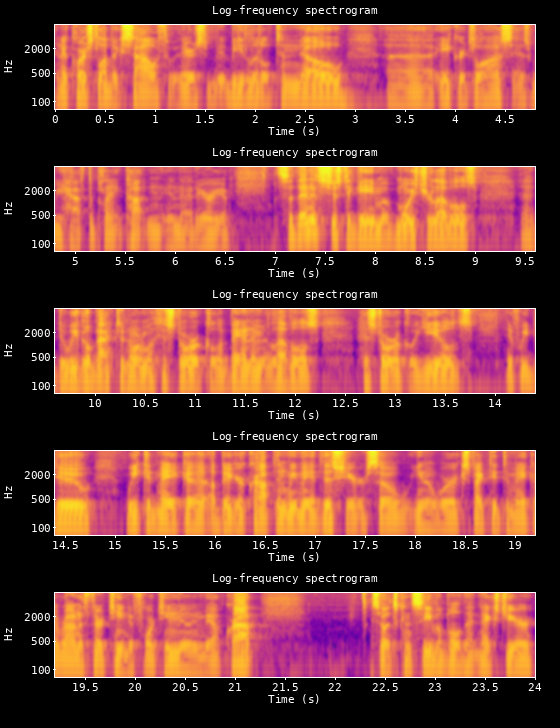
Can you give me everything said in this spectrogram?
And of course, Lubbock South, there's be little to no uh, acreage loss as we have to plant cotton in that area. So then it's just a game of moisture levels. Uh, do we go back to normal historical abandonment levels, historical yields? If we do, we could make a, a, bigger crop than we made this year. So, you know, we're expected to make around a 13 to 14 million bale crop. So it's conceivable that next year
